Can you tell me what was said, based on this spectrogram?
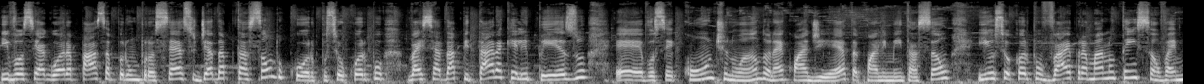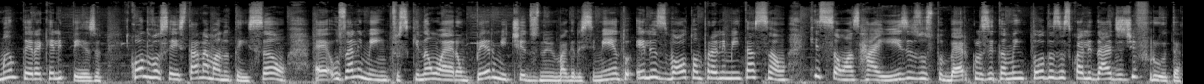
e você agora passa por um processo de adaptação do corpo. Seu corpo vai se adaptar àquele peso, é, você continuando, né, com a dieta, com a alimentação e o seu corpo vai para manutenção, vai manter aquele peso. Quando você está na manutenção, é, os alimentos que não eram permitidos no emagrecimento, eles voltam para alimentação, que são as raízes, os tubérculos e também todas as qualidades de fruta.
